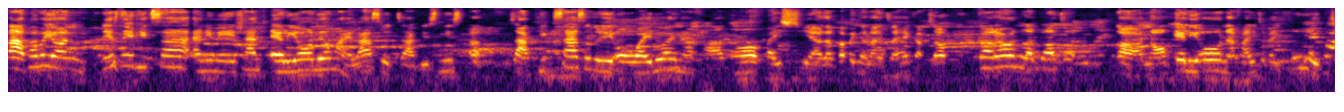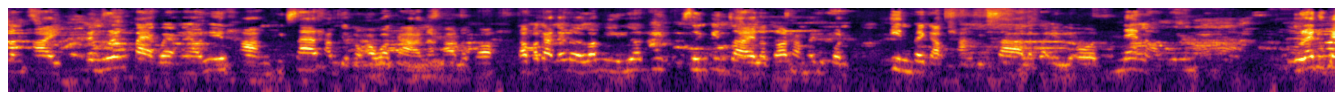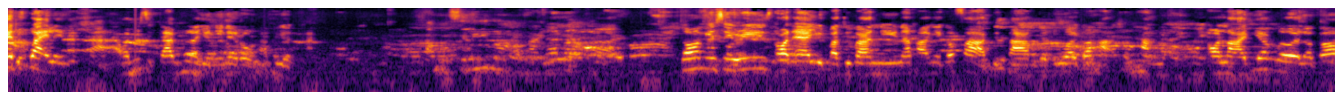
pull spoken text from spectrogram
ฝากภาพยนตร์ Disney Pixar Animation Elio เรื่องใหม่ล่าสุดจาก Disney เอ่อจาก Pixar Studio ไว้ด้วยนะคะ ก็ไปเชียร์แล้วก็เป็นกำลังใจให้กับเจ้ากอร์ดอนแล้วก็เจ้าเอ่อน้องเอลิโอนะคะ ที่จะเป็นผู้หมู่ผจญภัย เป็นเรื่องแปลกแหวกแนวที่ทาง Pixar ทำเกี่ยวกับอวกาศนะคะ แล้วก็รับประกันได้เลยว่ามีเรื่องที่ซึ้งกินใจ แล้วก็ทำให้ทุกคนอินไปกับทาง Pixar แล้วก็เอลิโอแน่นอนดูได้ทุกเพศทุกวัยเลยนะคะ วันที่ 19มิถุนายนนี้ในโรงภาพยนตร์ค่ะ ซีรีส์หน่อยในนั่นแหละอะค่ะไรบ้างก็มีซีรีส์ออนแอร์อยู่ปัจจุบันนี้นะคะไงก็ฝากติดตามกันด้วย ก็หาช่องทางในในออนไลน์เพียบเลย แล้วก็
